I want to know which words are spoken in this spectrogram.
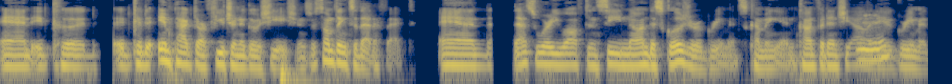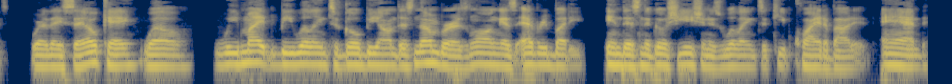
and it could, it could impact our future negotiations or something to that effect. And that's where you often see non-disclosure agreements coming in, confidentiality mm-hmm. agreements where they say, okay, well, we might be willing to go beyond this number as long as everybody in this negotiation is willing to keep quiet about it. And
